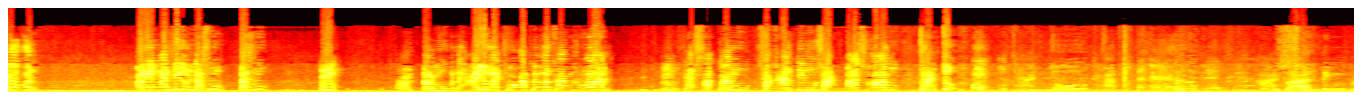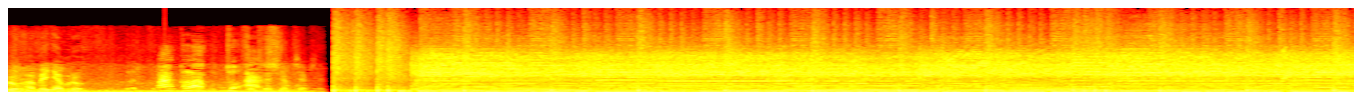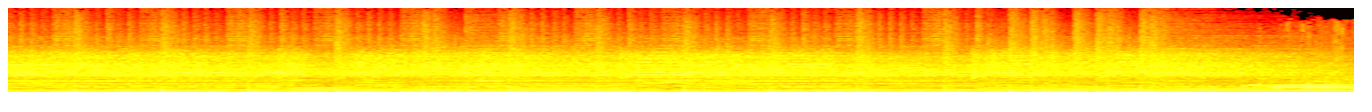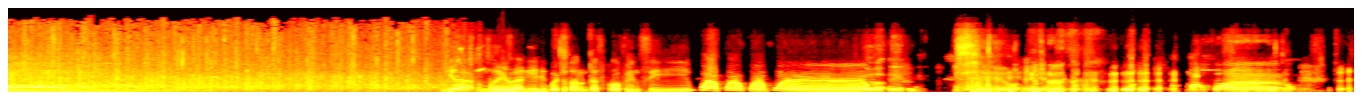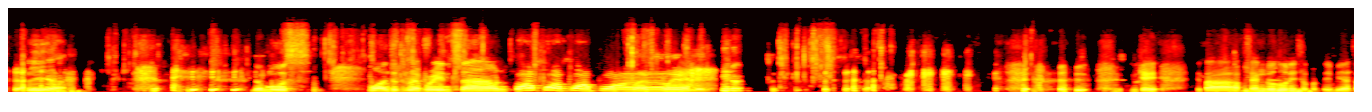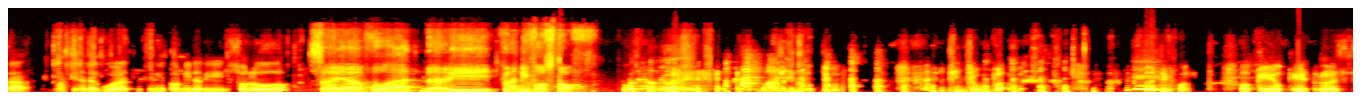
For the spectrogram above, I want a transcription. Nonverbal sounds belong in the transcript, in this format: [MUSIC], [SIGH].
Ayo kon. Ayo nanti kon dasmu, dasmu. Hmm. Mantelmu kena ayo maju kabeh kon sak sekolahan. Hmm, sak satpammu, sak kantinmu, sak kepala sekolahmu. Jancuk. Oh, jancuk. Dibanting bro, HP-nya bro. Mangkel aku, cuk. Siap, siap, siap, siap. Ya, kembali lagi di Bacotan Das Provinsi. Wah, wah, wah, wah. Yo, eh. Wah, wah. Iya. The most wanted rapper in sound. Wah, wah, wah, wah. Oke, kita absen dulu nih seperti biasa. Masih ada gua di sini Tony dari Solo. Saya Fuad dari Vladivostok. [LAUGHS] Banget. Oke, oke, terus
